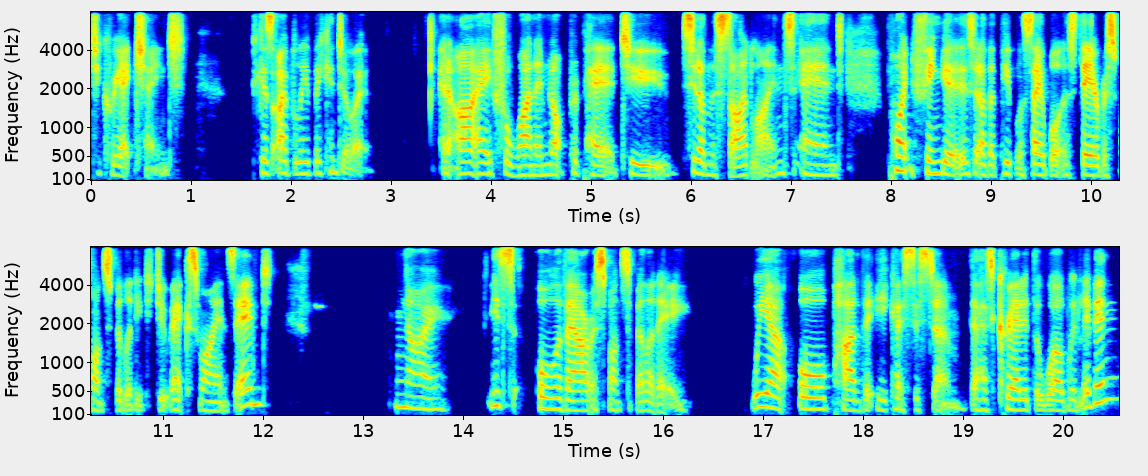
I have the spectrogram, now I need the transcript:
to create change because I believe we can do it. And I, for one, am not prepared to sit on the sidelines and point fingers at other people and say, well, it's their responsibility to do X, Y, and Z. No, it's all of our responsibility. We are all part of the ecosystem that has created the world we live in.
